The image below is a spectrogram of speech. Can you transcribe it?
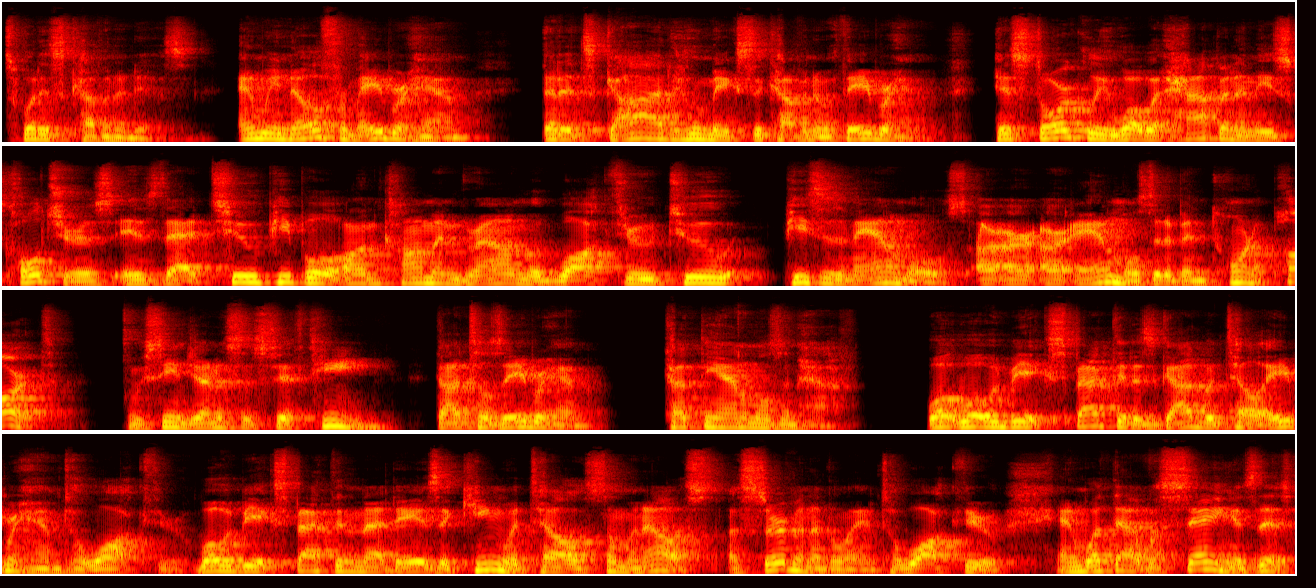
That's what his covenant is. And we know from Abraham that it's God who makes the covenant with Abraham. Historically, what would happen in these cultures is that two people on common ground would walk through two pieces of animals, are, are, animals that have been torn apart. We see in Genesis 15, God tells Abraham, cut the animals in half. What, what would be expected is God would tell Abraham to walk through. What would be expected in that day is a king would tell someone else, a servant of the land, to walk through. And what that was saying is this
